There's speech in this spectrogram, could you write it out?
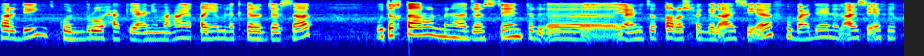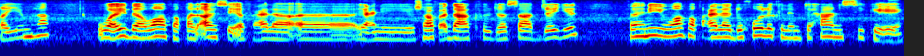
فردي. تكون بروحك يعني معاه يقيم لك ثلاث جلسات. وتختارون منها جلستين يعني تتطرش حق ال ICF وبعدين ال ICF يقيمها. وإذا وافق ال ICF على يعني شاف أدائك في الجلسات جيد فهني يوافق على دخولك الامتحان ال CKA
